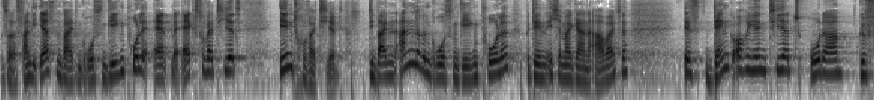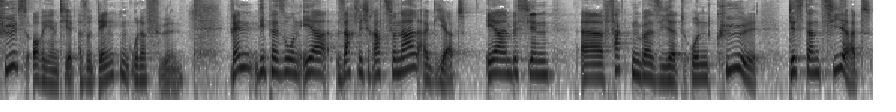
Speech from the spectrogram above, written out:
So, das waren die ersten beiden großen Gegenpole, äh, extrovertiert, introvertiert. Die beiden anderen großen Gegenpole, mit denen ich immer gerne arbeite, ist denkorientiert oder gefühlsorientiert, also denken oder fühlen. Wenn die Person eher sachlich rational agiert, eher ein bisschen äh, faktenbasiert und kühl, distanziert,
